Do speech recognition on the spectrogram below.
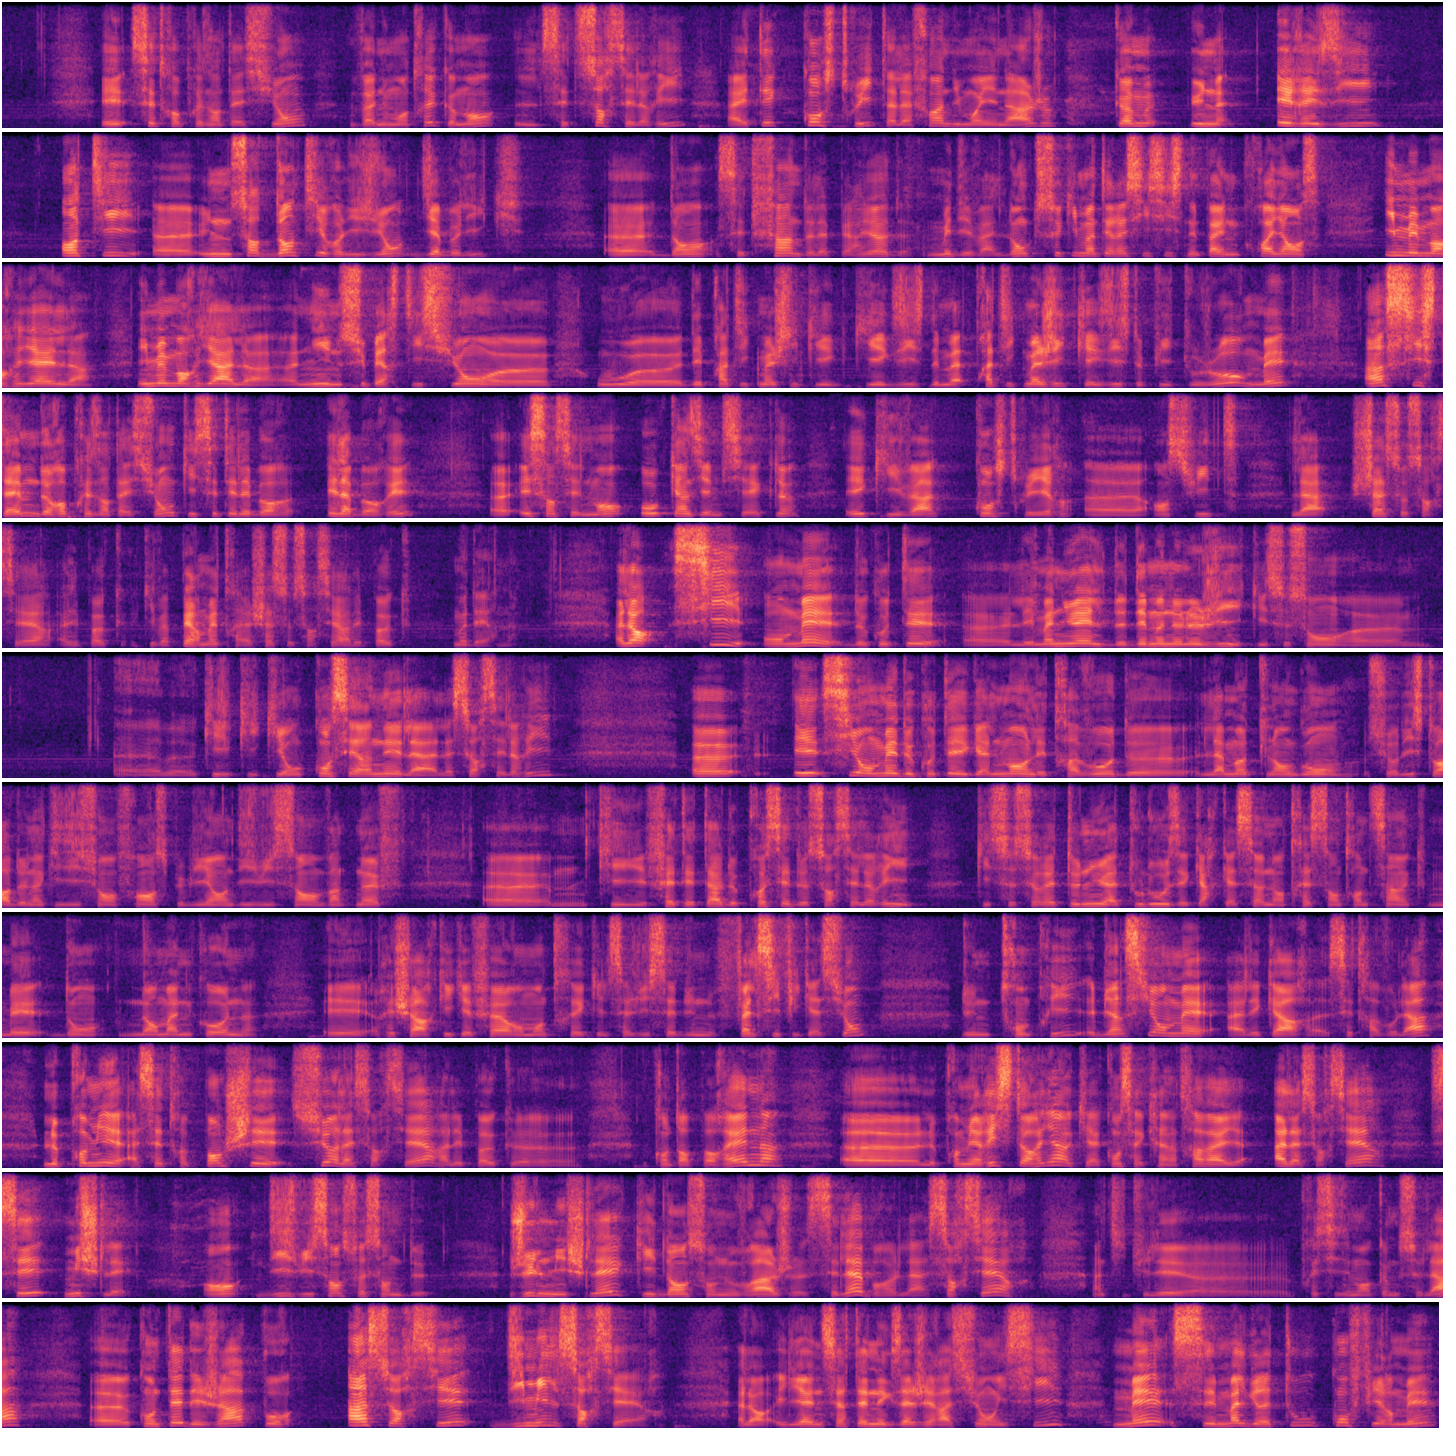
Et cette représentation va nous montrer comment cette sorcellerie a été construite à la fin du Moyen Âge comme une hérésie, anti, euh, une sorte d'anti-religion diabolique, dans cette fin de la période médiévale. Donc ce qui m'intéresse ici, ce n'est pas une croyance immémoriale euh, ni une superstition euh, ou des pratiques magiques qui, existent, des pratiques magiques qui existent depuis toujours, mais un système de représentation qui s'est élaboré, essentiellement au XVe siècle et qui va construire ensuite la chasse aux sorcières à l'époque, qui va permettre à la chasse aux sorcières à l'époque moderne. Alors, si on met de côté euh, les manuels de démonologie qui, euh, euh, qui, ont concerné la, sorcellerie, et si on met de côté également les travaux de Lamotte Langon sur l'histoire de l'Inquisition en France, publié en 1829, qui fait état de procès de sorcellerie qui se seraient tenus à Toulouse et Carcassonne en 1335, mais dont Norman Cohn et Richard Kiefer ont montré qu'il s'agissait d'une falsification, d'une tromperie, eh bien, si on met à l'écart ces travaux-là, le premier à s'être penché sur la sorcière à l'époque euh, contemporaine, euh, le premier historien qui a consacré un travail à la sorcière, c'est Michelet, en 1862. Jules Michelet, qui dans son ouvrage célèbre La sorcière, intitulé précisément comme cela, comptait déjà pour un sorcier, dix mille sorcières. Alors, il y a une certaine exagération ici, mais c'est malgré tout confirmé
